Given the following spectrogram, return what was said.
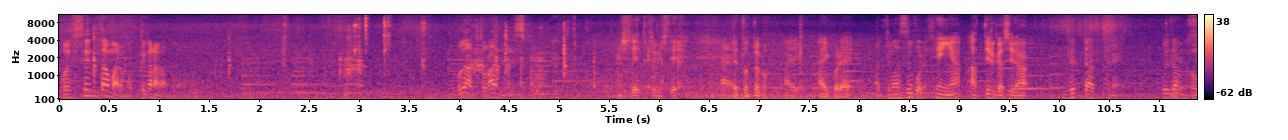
これセンターまで持ってかなかったからこれは取らんないですこれ見してちょっと見して。はい。え取っとこう。はい。はいこれ。合ってます？これ。合ってるか知ら？ん絶対合ってない。これ多分お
